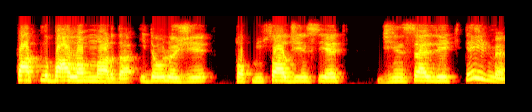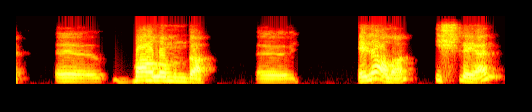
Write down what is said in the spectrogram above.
farklı bağlamlarda ideoloji, toplumsal cinsiyet, cinsellik değil mi bağlamında ele alan, işleyen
